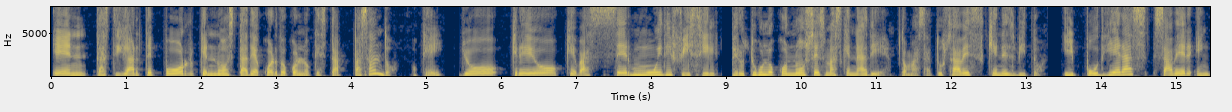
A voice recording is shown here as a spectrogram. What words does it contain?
en castigarte porque no está de acuerdo con lo que está pasando, ¿ok? Yo creo que va a ser muy difícil, pero tú lo conoces más que nadie, Tomasa. Tú sabes quién es Vito. Y pudieras saber en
